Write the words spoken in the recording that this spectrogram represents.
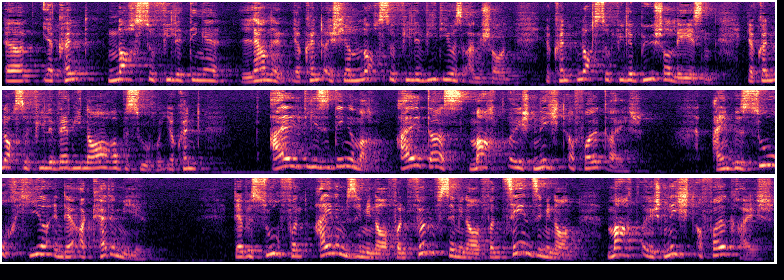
Äh, ihr könnt noch so viele Dinge lernen. Ihr könnt euch hier noch so viele Videos anschauen. Ihr könnt noch so viele Bücher lesen. Ihr könnt noch so viele Webinare besuchen. Ihr könnt all diese Dinge machen. All das macht euch nicht erfolgreich. Ein Besuch hier in der Academy der Besuch von einem Seminar, von fünf Seminaren, von zehn Seminaren macht euch nicht erfolgreich.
